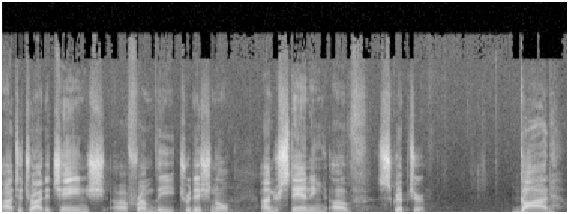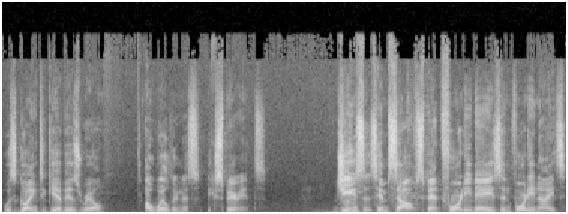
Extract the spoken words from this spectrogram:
uh, to try to change uh, from the traditional understanding of Scripture. God was going to give Israel a wilderness experience. Jesus himself spent 40 days and 40 nights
